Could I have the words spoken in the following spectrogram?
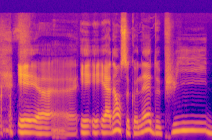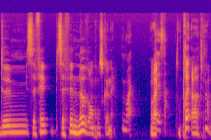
et, euh, et, et, et Anna, on se connaît depuis. deux- ça, fait, ça fait neuf ans qu'on se connaît. Ouais, Ouais. c'est ça. Donc, ah, putain,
